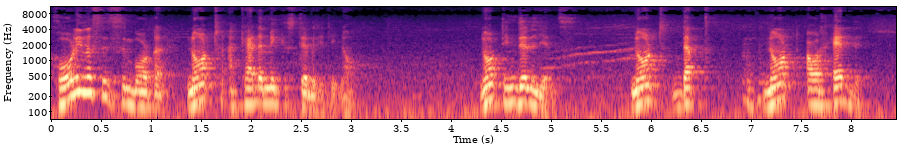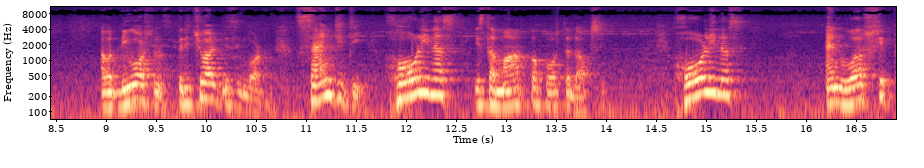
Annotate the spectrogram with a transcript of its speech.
Holiness is important not academic stability no. Not intelligence not depth not our head. Our devotion, spirituality is important. Sanctity, holiness is the mark of orthodoxy. Holiness and worship,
